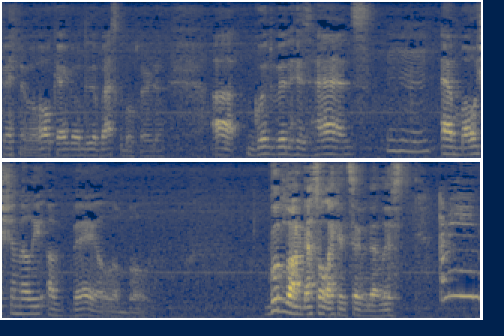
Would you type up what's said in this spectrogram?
minimum. Okay, go do the basketball player then. Uh, good with his hands. Mm-hmm. Emotionally available. Good luck. That's all I can say with that list. I mean,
